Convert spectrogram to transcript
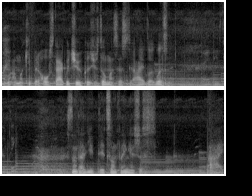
I'm, I'm gonna keep it a whole stack with you because you're still my sister. All right, look, listen. Did I do something? It's not that you did something. It's just, I,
